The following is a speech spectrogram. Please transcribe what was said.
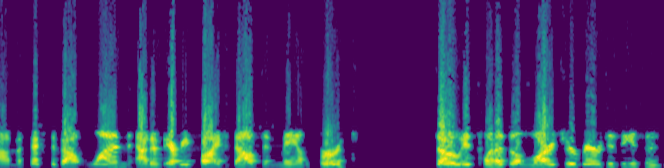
um, affects about one out of every 5,000 male births. So, it's one of the larger rare diseases.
